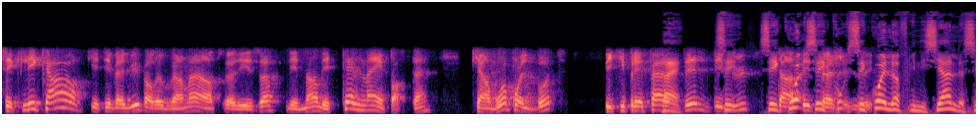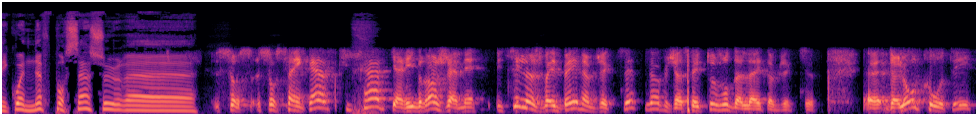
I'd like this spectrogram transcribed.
c'est que l'écart qui est évalué par le gouvernement entre les offres et les demandes est tellement important qu'il n'en voit pas le bout, et qui préfère ben, dès le début. C'est quoi, c'est quoi, l'offre initiale? C'est quoi, 9 sur, euh... sur Sur 5 ans, ce qu'ils savent qu'il n'arrivera jamais. Puis tu sais, là, je vais être bien objectif, là, puis j'essaie toujours de l'être objectif. Euh, de l'autre côté,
